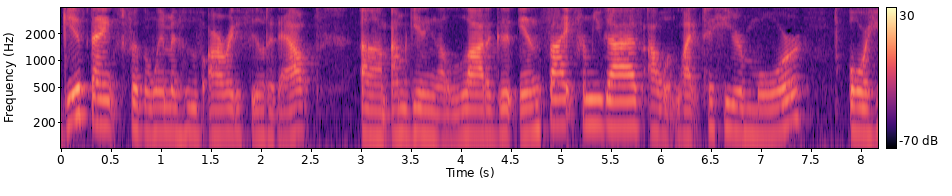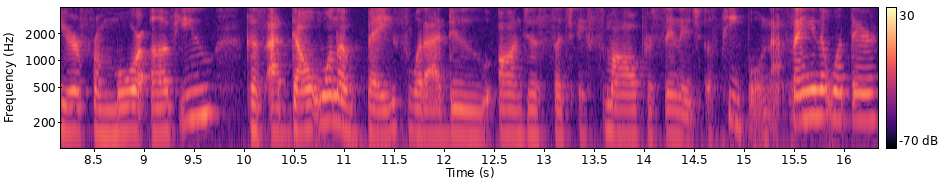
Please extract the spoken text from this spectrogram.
give thanks for the women who've already filled it out. Um, I'm getting a lot of good insight from you guys. I would like to hear more or hear from more of you because I don't want to base what I do on just such a small percentage of people. Not saying that what they're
